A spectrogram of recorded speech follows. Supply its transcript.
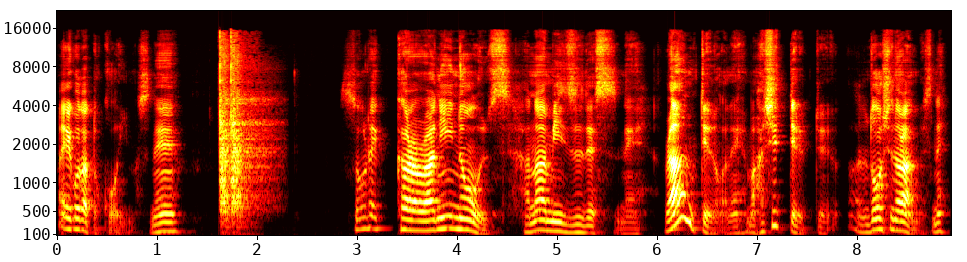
まあ英語だとこう言いますね。それから runny nose、鼻水ですね。 run っていうのがね、まあ、走ってるっていうあの動詞の run ですね。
